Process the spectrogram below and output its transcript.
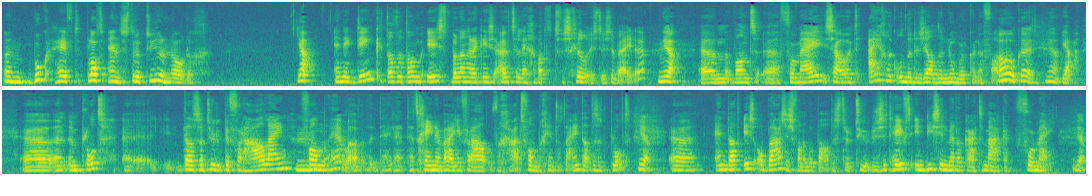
een boek heeft plot en structuur nodig. En ik denk dat het dan eerst belangrijk is uit te leggen wat het verschil is tussen beide. Ja. Ehm, want eh, voor mij zou het eigenlijk onder dezelfde noemer kunnen vallen. Oh, oké. Ja. Ja, eh, een, een plot, dat is natuurlijk de verhaallijn Mhm. van hè, het, hetgene waar je verhaal over gaat, van begin tot eind, dat is het plot. Ja. En dat is op basis van een bepaalde structuur. Dus het heeft in die zin met elkaar te maken, voor mij. Ja.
